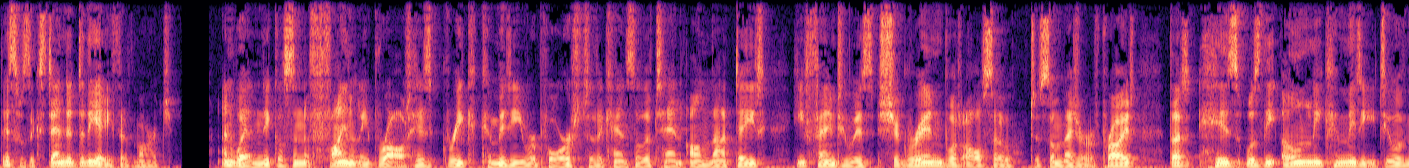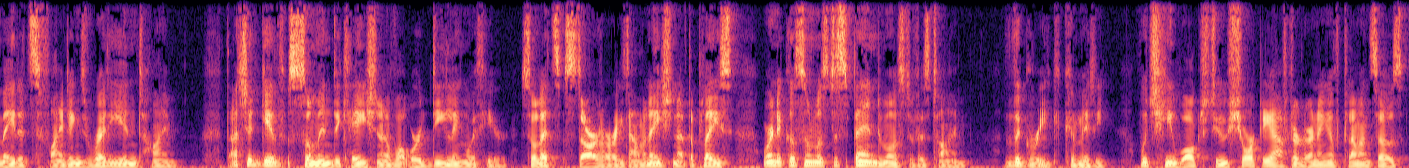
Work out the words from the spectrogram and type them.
this was extended to the 8th of March. And when Nicolson finally brought his Greek committee report to the Council of Ten on that date, he found to his chagrin, but also to some measure of pride, that his was the only committee to have made its findings ready in time. That should give some indication of what we're dealing with here. So let's start our examination at the place where Nicolson was to spend most of his time the Greek Committee, which he walked to shortly after learning of Clemenceau's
